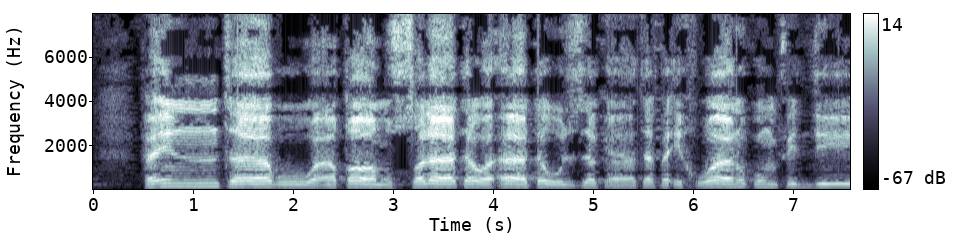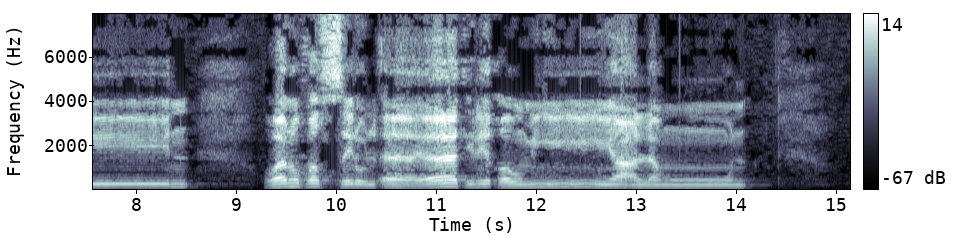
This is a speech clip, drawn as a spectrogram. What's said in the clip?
فإن تابوا وأقاموا الصلاة وآتوا الزكاة فإخوانكم في الدين ونفصل الآيات لقوم يعلمون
